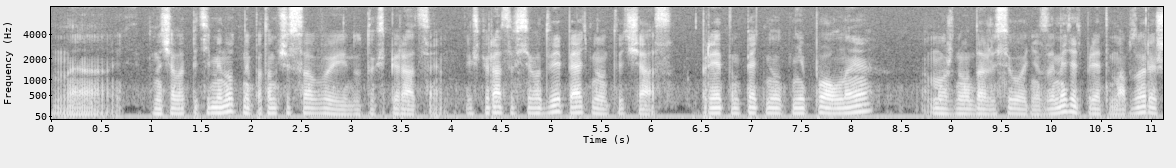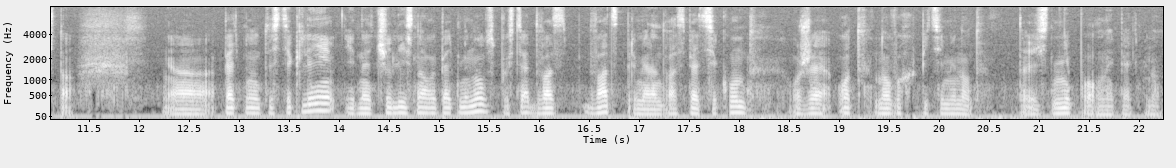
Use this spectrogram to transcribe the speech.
Э, сначала пятиминутные, потом часовые идут экспирации. Экспирация всего 2, 5 минут и час. При этом 5 минут не полные. Можно вот даже сегодня заметить при этом обзоре, что 5 э, минут истекли и начались новые 5 минут спустя 20, 20 примерно 25 секунд уже от новых 5 минут. То есть не полные 5 минут.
